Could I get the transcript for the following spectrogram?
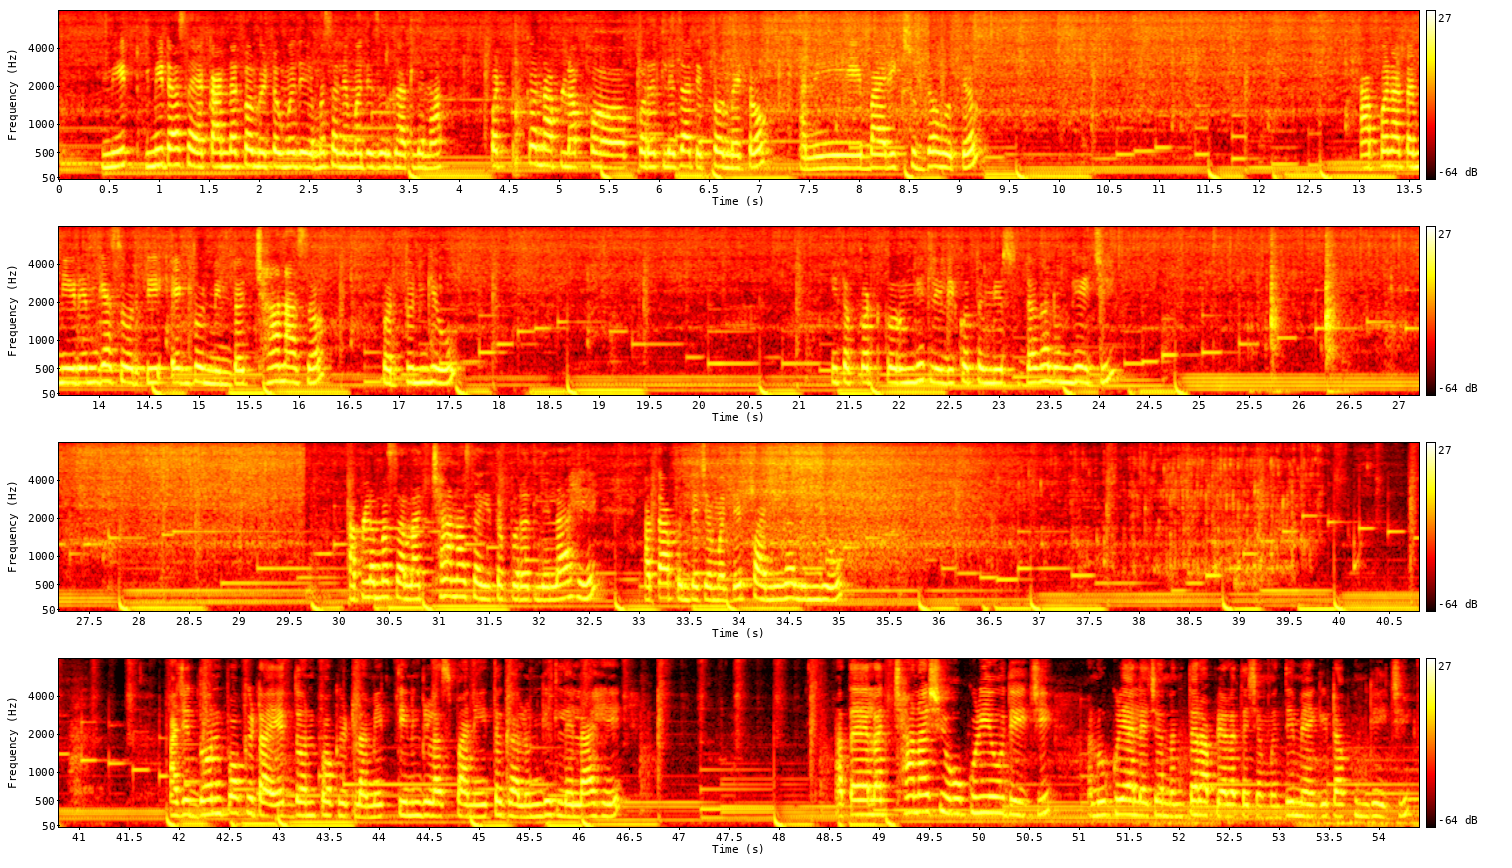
मीठ. मीठ असं आहे कांदा टोमॅटोमध्ये मसाल्यामध्ये जर घातलं ना पटकन आपला प परतले जाते टोमॅटो आणि बारीकसुद्धा होतं. आपण आता मिडियम गॅसवरती एक दोन मिनटं छान असं परतून घेऊ. इथं कट करून घेतलेली कोथिंबीरसुद्धा घालून घ्यायची. आपला मसाला छान असा इथं परतलेला आहे. आता आपण त्याच्यामध्ये पाणी घालून घेऊ. माझे दोन पॉकेट आहेत. दोन पॉकेटला मी तीन ग्लास पाणी इथं घालून घेतलेलं आहे. आता याला छान अशी उकळी येऊ द्यायची. आणि उकळी आल्याच्यानंतर आपल्याला त्याच्यामध्ये मॅगी टाकून घ्यायची.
